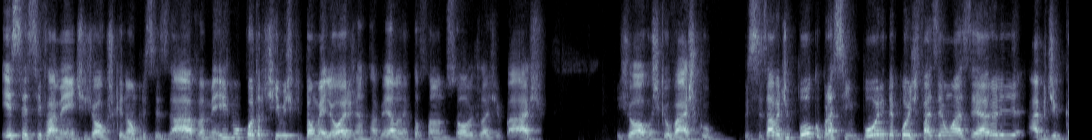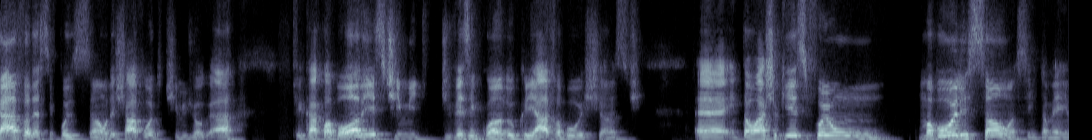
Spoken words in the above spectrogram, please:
excessivamente jogos que não precisava, mesmo contra times que estão melhores na tabela, nem estou falando só os lá de baixo. Jogos que o Vasco precisava de pouco para se impor e depois de fazer 1 a 0 ele abdicava dessa imposição, deixava o outro time jogar, ficar com a bola e esse time de vez em quando criava boas chances. É, então acho que esse foi um, uma boa lição assim também,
